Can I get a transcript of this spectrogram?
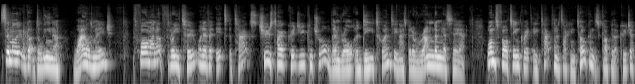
Similarly, we've got Delina Wild Mage. 4 mana, 3 2. Whenever it attacks, choose target creature you control, then roll a d20. Nice bit of randomness here. 1 to 14, create a tapped and attacking token that's a copy of that creature,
